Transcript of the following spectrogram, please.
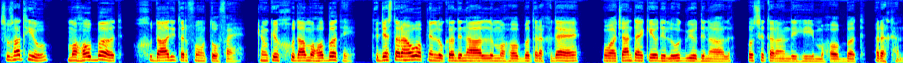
ਸੋ ਸਾਥੀਓ, ਮੁਹੱਬਤ ਖੁਦਾ ਦੀ ਤਰਫੋਂ ਤੋਹਫਾ ਹੈ, ਕਿਉਂਕਿ ਖੁਦਾ ਮੁਹੱਬਤ ਹੈ। ਤੇ ਜਿਸ ਤਰ੍ਹਾਂ ਉਹ ਆਪਣੇ ਲੋਕਾਂ ਦੇ ਨਾਲ ਮੁਹੱਬਤ ਰੱਖਦਾ ਹੈ, ਉਹ ਚਾਹੁੰਦਾ ਹੈ ਕਿ ਉਹਦੇ ਲੋਕ ਵੀ ਉਹਦੇ ਨਾਲ ਉਸੇ ਤਰ੍ਹਾਂ ਦੀ ਹੀ ਮੁਹੱਬਤ ਰੱਖਣ।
